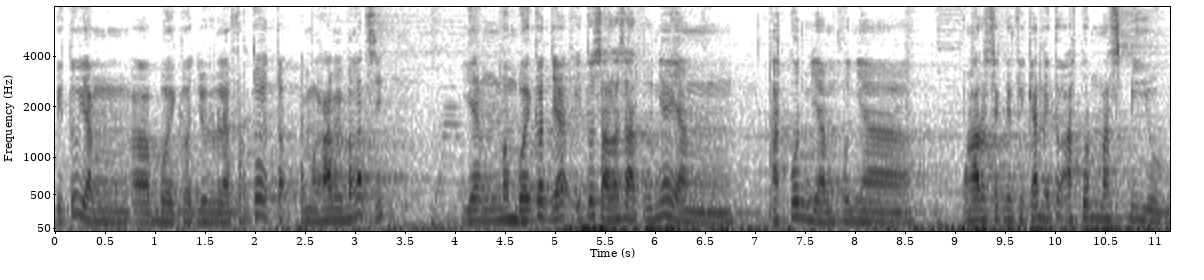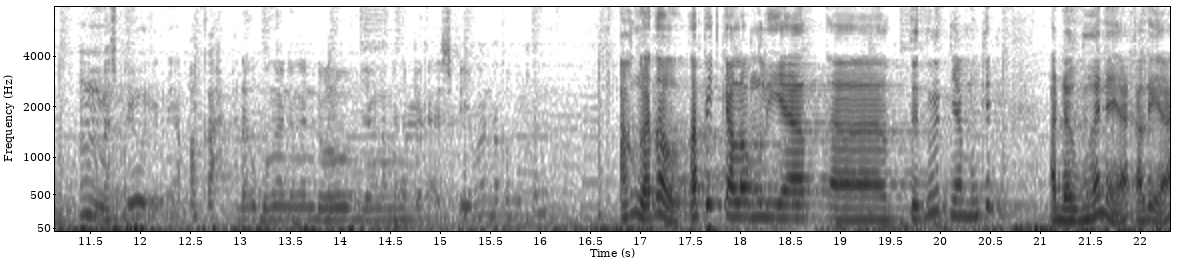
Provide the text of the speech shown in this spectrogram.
itu yang uh, boykot Unilever tuh emang rame banget sih. Yang memboikot ya itu salah satunya yang akun yang punya pengaruh signifikan itu akun Mas Piu. Hmm Mas Piu ini apakah ada hubungan dengan dulu yang namanya PKS Piuan atau bukan? Aku nggak tahu, tapi kalau ngelihat uh, tweet-tweetnya mungkin ada hubungannya ya kali ya.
